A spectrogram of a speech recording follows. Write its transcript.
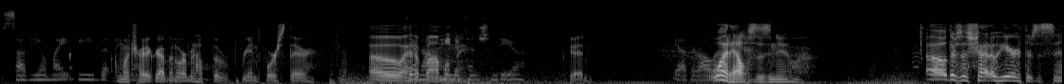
Savio might be, but I'm gonna try to grab an orb and help the reinforce there. Oh, I had a bomb on me. attention to you. Good. Yeah, they're all. What else is new? Oh, there's a shadow here. There's a sin.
